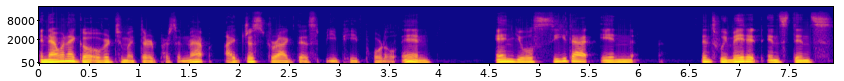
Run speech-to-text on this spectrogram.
And now when I go over to my third person map, I just drag this BP portal in and you'll see that in, since we made it instance,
